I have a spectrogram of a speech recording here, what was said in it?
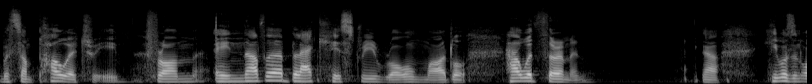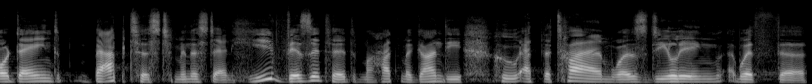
with some poetry from another black history role model, Howard Thurman. Now, he was an ordained Baptist minister and he visited Mahatma Gandhi, who at the time was dealing with the,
